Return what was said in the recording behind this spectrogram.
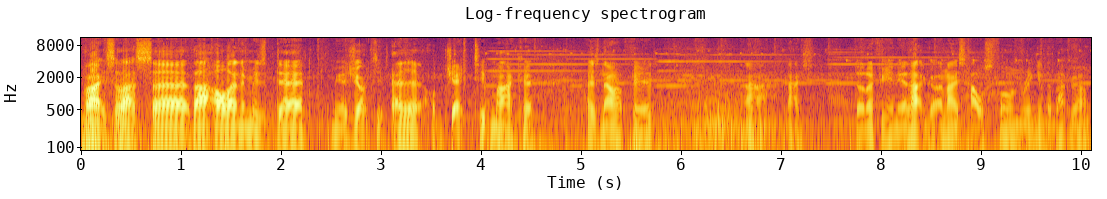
Right, so that's uh, that. All enemies dead. My objective, uh, objective marker has now appeared. Ah, nice. Don't know if you can hear that. Got a nice house phone ring in the background.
